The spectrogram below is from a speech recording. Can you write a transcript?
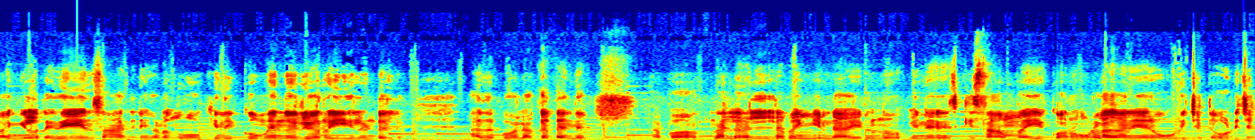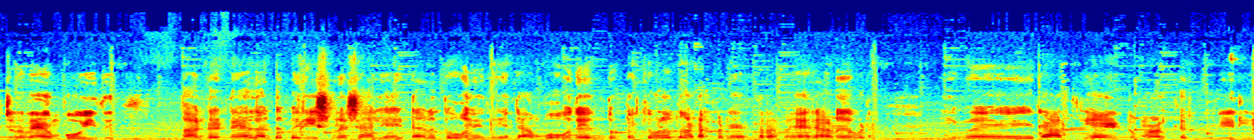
ഭംഗിയുള്ള ഭംഗിയുള്ളത്. ഏത് സാധനം ഇവിടെ നോക്കി നിൽക്കും എന്നൊരു റീൽ റീലുണ്ടല്ലോ അതുപോലൊക്കെ തന്നെ. അപ്പോൾ നല്ല നല്ല ഭംഗിയുണ്ടായിരുന്നു. പിന്നെ എനിക്ക് സമയ കുറവുള്ള കാരണം ഞാൻ ഓടിച്ചിട്ട് ഓടിച്ചിട്ടാണ് വേഗം പോയത്. കണ്ടിട്ട് ഏതാണ്ട് പരീക്ഷണശാലയായിട്ടാണ് തോന്നിയത്. എന്റെ അമ്മ ഇത് എന്തൊട്ടൊക്കെ ഇവിടെ നടക്കണേ. എത്ര പേരാണ് ഇവിടെ? ഈ രാത്രിയായിട്ടും ആൾക്കാർക്ക് വീട്ടിൽ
